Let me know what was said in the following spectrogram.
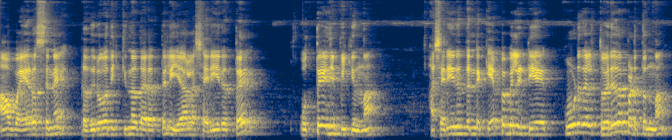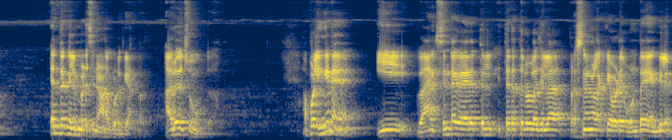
ആ വൈറസിനെ പ്രതിരോധിക്കുന്ന തരത്തിൽ ഇയാളുടെ ശരീരത്തെ ഉത്തേജിപ്പിക്കുന്ന ആ ശരീരത്തിന്റെ കേപ്പബിലിറ്റിയെ കൂടുതൽ ത്വരിതപ്പെടുത്തുന്ന എന്തെങ്കിലും മെഡിസിനാണ് കൊടുക്കേണ്ടത്? ആലോചിച്ച് നോക്കുക. അപ്പോൾ ഇങ്ങനെ ഈ വാക്സിന്റെ കാര്യത്തിൽ ഇത്തരത്തിലുള്ള ചില പ്രശ്നങ്ങളൊക്കെ അവിടെ ഉണ്ട് എങ്കിലും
